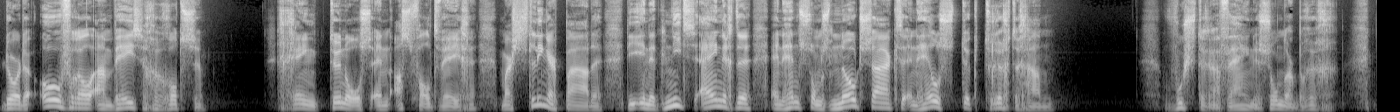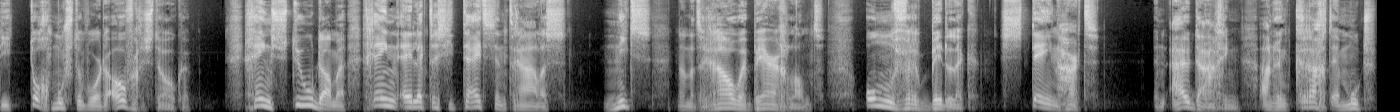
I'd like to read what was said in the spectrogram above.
door de overal aanwezige rotsen. Geen tunnels en asfaltwegen, maar slingerpaden die in het niets eindigden en hen soms noodzaakten een heel stuk terug te gaan. Woeste ravijnen zonder brug, die toch moesten worden overgestoken. Geen stuwdammen, geen elektriciteitscentrales. Niets dan het rauwe bergland, onverbiddelijk, steenhard. Een uitdaging aan hun kracht en moed.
